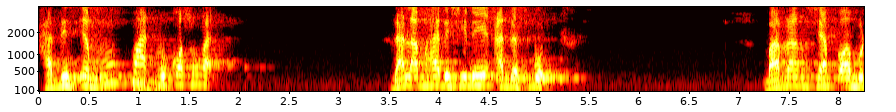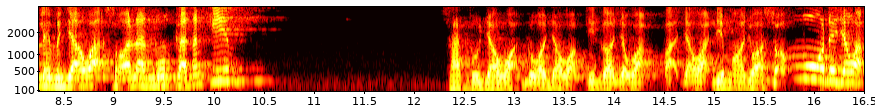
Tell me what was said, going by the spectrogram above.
hadisnya empat muka surat dalam hadis ini ada sebut barang siapa boleh menjawab soalan muka nakir satu jawab, dua jawab, tiga jawab, empat jawab, lima jawab, semua dia jawab.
